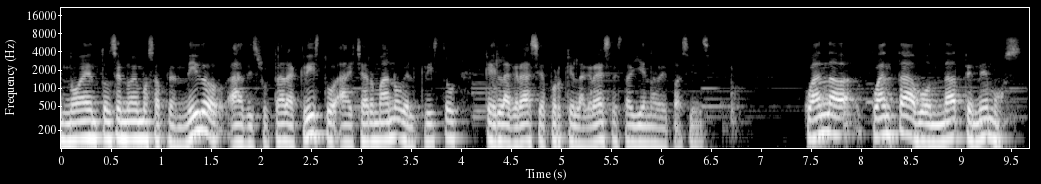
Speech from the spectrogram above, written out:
Entonces no hemos aprendido a disfrutar a Cristo, a echar mano del Cristo que es la gracia, porque la gracia está llena de paciencia. ¿Cuánta, cuánta bondad tenemos?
